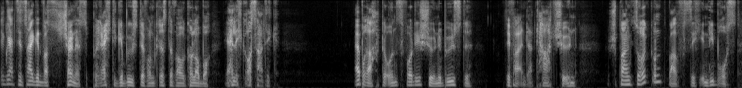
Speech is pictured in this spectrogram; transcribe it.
Ich werde Sie zeigen, was Schönes, prächtige Büste von Christopher Colombo, ehrlich großartig.« Er brachte uns vor die schöne Büste. Sie war in der Tat schön, sprang zurück und warf sich in die Brust.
